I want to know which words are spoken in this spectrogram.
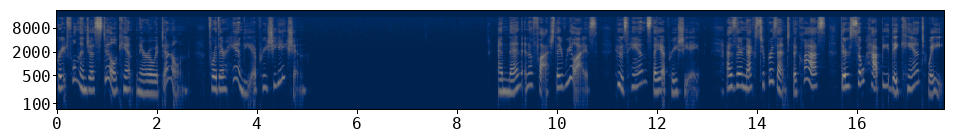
Grateful Ninja still can't narrow it down for their handy appreciation. And then in a flash they realize whose hands they appreciate. As they're next to present to the class, they're so happy they can't wait.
